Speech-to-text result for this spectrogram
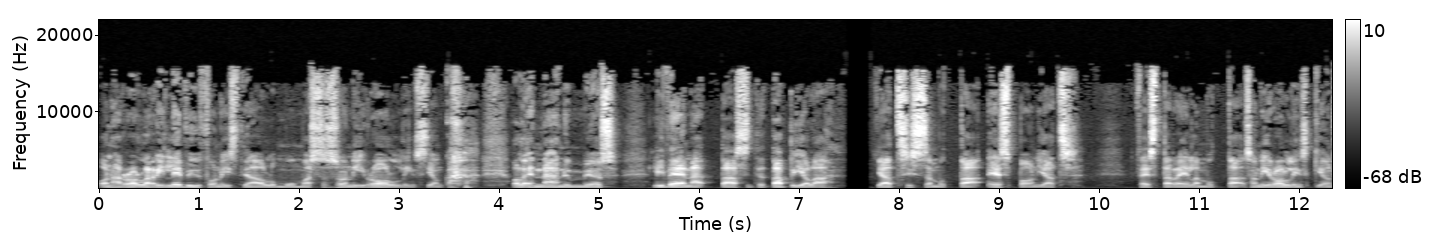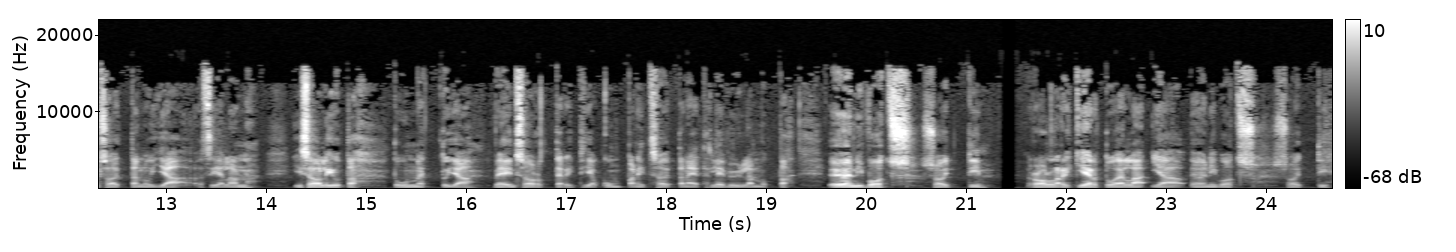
Onhan rollarin levyfonistina ollut muun muassa Sony Rollins, jonka olen nähnyt myös livenä taas sitten Tapiola jatsissa, mutta Espoon jats festareilla, mutta Sony Rollinskin on soittanut ja siellä on iso liuta tunnettuja Wayne Sorterit ja kumppanit soittaneet levyllä, mutta Ernie Watts soitti rollari kiertueella ja Ernie Watts soitti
